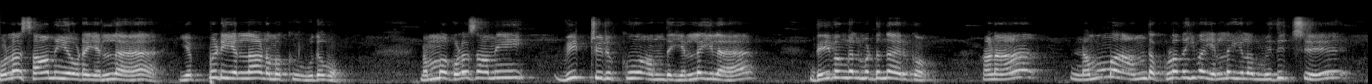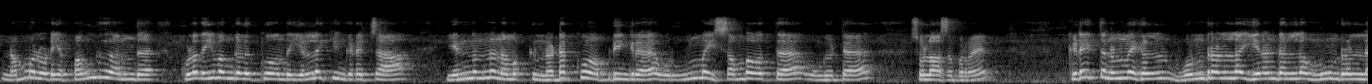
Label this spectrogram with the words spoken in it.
குலசாமியோட எல்லை எப்படியெல்லாம் நமக்கு உதவும்? நம்ம குலசாமி வீற்றிருக்கும் அந்த எல்லையில் தெய்வங்கள் மட்டும்தான் இருக்கும். ஆனால் நம்ம அந்த குலதெய்வ எல்லையில் மிதித்து நம்மளுடைய பங்கு அந்த குலதெய்வங்களுக்கும் அந்த எல்லைக்கும் கிடைச்சா என்னென்ன நமக்கு நடக்கும் அப்படிங்கிற ஒரு உண்மை சம்பவத்தை உங்கள்கிட்ட சொல்ல ஆசைப்பட்றேன். கிடைத்த நன்மைகள் ஒன்றல்ல இரண்டல்ல மூன்றல்ல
